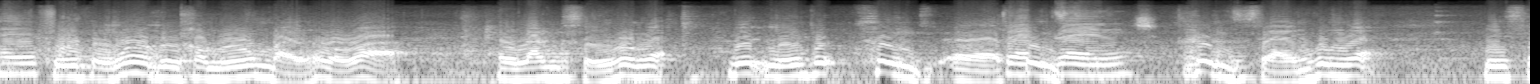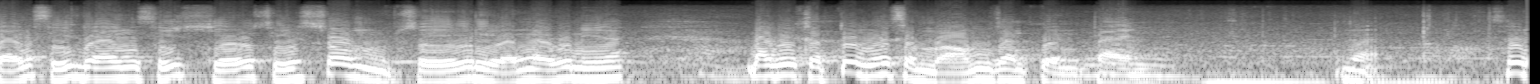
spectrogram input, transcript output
ให้คืฟัองผมว่าเป็นความรู้ใหม่เขาบอกว่าไอ้รังสีพวกเนี้ยเลือดเลี้ยงพวกขึ้นเอ่อ Red ขึ้น range ขึ้นแสงพวกเนี้ยมีแสงสีแดงสีเขียวสีส้มสีเหลืองอะไรพวกนี้นะ บางทีกระตุ้นให้สมองมีการเปลี่ยนแปลงนะซึ่ง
